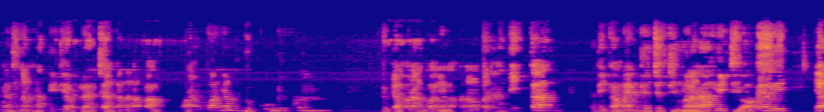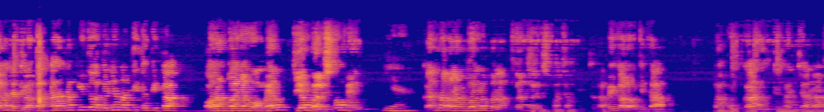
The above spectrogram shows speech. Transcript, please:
dengan senang hati dia belajar karena apa? Orang tuanya mendukung. Mendukung. Sudah orang tuanya nggak pernah memperhatikan ketika main gadget dimarahi diomeli yang ada di otak anak itu akhirnya nanti ketika orang tuanya ngomel dia balas ngomel. Iya. Karena orang tuanya melakukan hal semacam itu. Tapi kalau kita lakukan dengan cara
